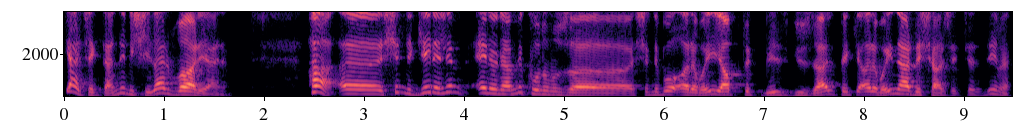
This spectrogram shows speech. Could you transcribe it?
gerçekten de bir şeyler var yani. Ha e, şimdi gelelim en önemli konumuza. Şimdi bu arabayı yaptık biz güzel. Peki arabayı nerede şarj edeceğiz değil mi?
